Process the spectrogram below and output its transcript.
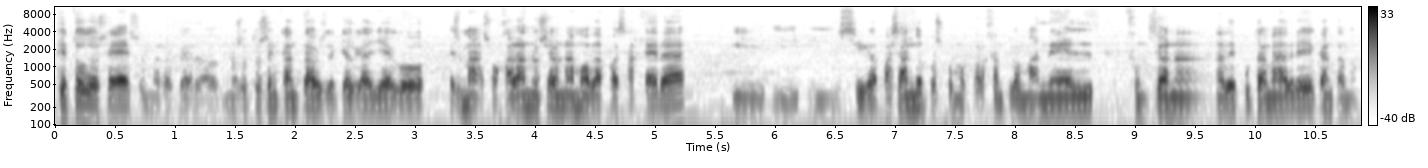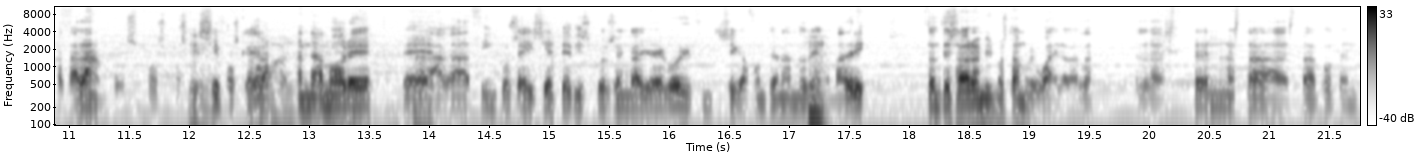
que todo sea eso, me refiero. Nosotros encantados de que el gallego, es más, ojalá no sea una moda pasajera y, siga pasando, pues como por ejemplo Manel funciona de puta madre cantando en catalán, pues, pues, pues que sí, pues que Grande Amore eh, haga 5, 6, 7 discos en gallego y siga funcionando bien en Madrid. Entonces ahora mismo está muy guay, la verdad. La escena está, está potente.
